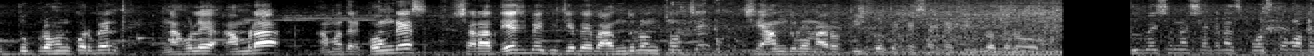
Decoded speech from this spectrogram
উদ্যোগ গ্রহণ করবেন। না হলে আমরা, আমাদের কংগ্রেস, সারা দেশব্যাপী যেভাবে আন্দোলন চলছে, সেই আন্দোলন আরও তীব্র থেকে সেখানে তীব্রতর হবে। অধিবেশনে সেখানে স্পষ্টভাবে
